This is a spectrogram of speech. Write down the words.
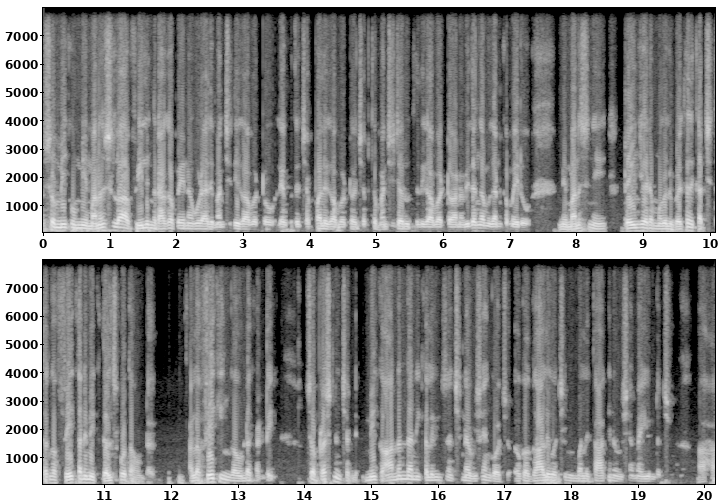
సో మీకు మీ మనసులో ఆ ఫీలింగ్ రాకపోయినా కూడా అది మంచిది కాబట్టో లేకపోతే చెప్పాలి కాబట్టో చెప్తే మంచి జరుగుతుంది కాబట్టో అన్న విధంగా కనుక మీరు మీ మనసుని ట్రైన్ చేయడం మొదలు పెడితే అది ఖచ్చితంగా ఫేక్ అని మీకు తెలిసిపోతా ఉంటది. అలా ఫేకింగ్గా ఉండకండి. సో ప్రశ్నించండి. మీకు ఆనందాన్ని కలిగించిన చిన్న విషయం కావచ్చు ఒక గాలి వచ్చి మిమ్మల్ని తాకిన విషయం అయి ఉండొచ్చు. ఆహా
